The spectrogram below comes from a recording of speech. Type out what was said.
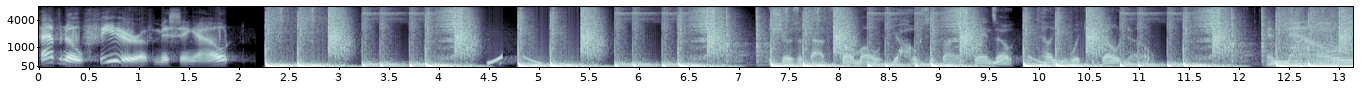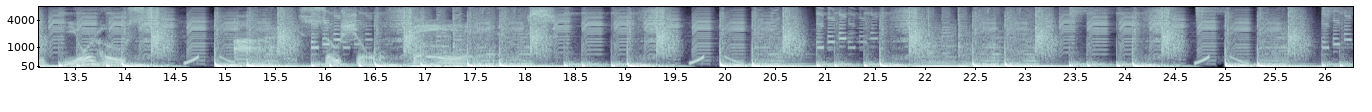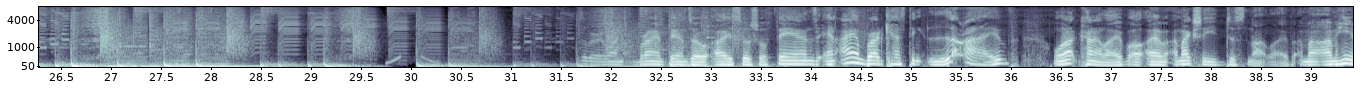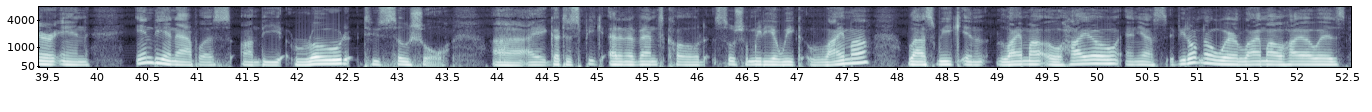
Have no fear of missing out. The show's about FOMO. Your host is Brian Fanzo. He'll tell you what you don't know. And now, your host, iSocialFanz. Brian Fanzo, iSocialFanz, and I am broadcasting live. Well, not kind of live. Uh, I'm, I'm actually just not live. I'm, I'm here in Indianapolis on the Road to Social. Uh, I got to speak at an event called Social Media Week Lima last week in Lima, Ohio. And yes, if you don't know where Lima, Ohio is,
